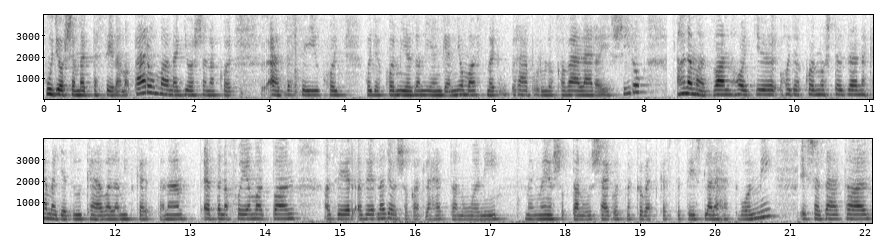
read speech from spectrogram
úgy gyorsan megbeszélem a párommal, meg gyorsan akkor átbeszéljük, hogy, hogy akkor mi az, ami engem nyomaszt, meg ráborulok a vállára és sírok, hanem az van, hogy, hogy akkor most ezzel nekem egyedül kell valamit kezdenem. Ebben a folyamatban azért, azért nagyon sokat lehet tanulni, meg nagyon sok tanulságot, meg következtetést le lehet vonni, és ezáltal,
